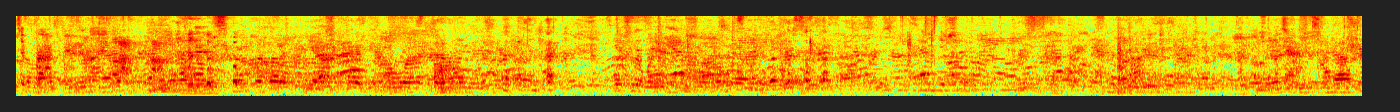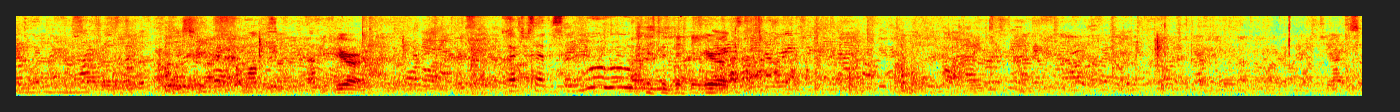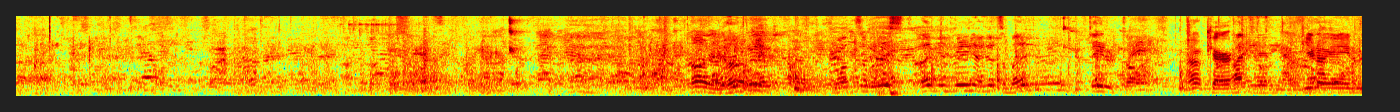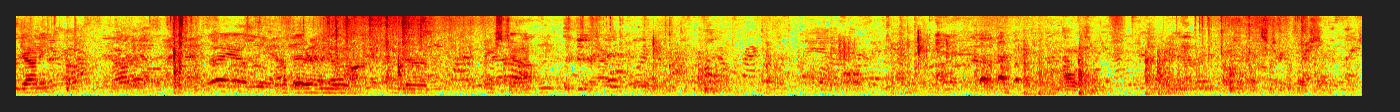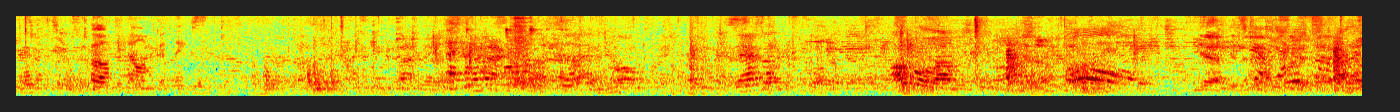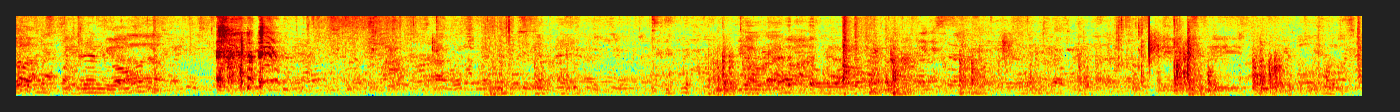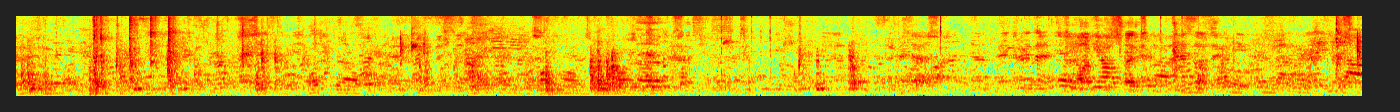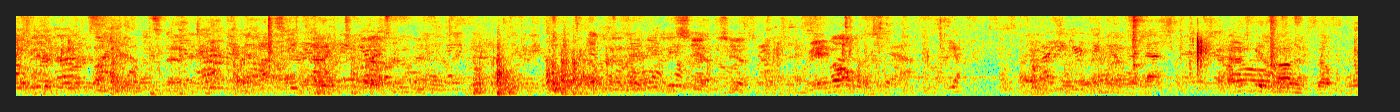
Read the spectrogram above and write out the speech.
To practice, right? You're all right. I just had to say, woo You're okay. Connie, you hungry? Want some of this onion ring? I got some onion ring, tater tots. I don't care. If you're not gonna eat them, Johnny. Whatever you want. I'm done. Thanks, Johnny. I'm always hungry. That's a trick question. Oh, no, I'm good, thanks. Didn't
